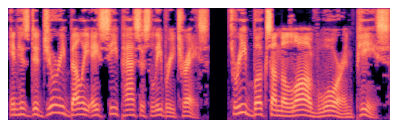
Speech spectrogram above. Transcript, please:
In his De Jure Belli ac Pacis Libri Tres Three Books on the Law of War and Peace",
